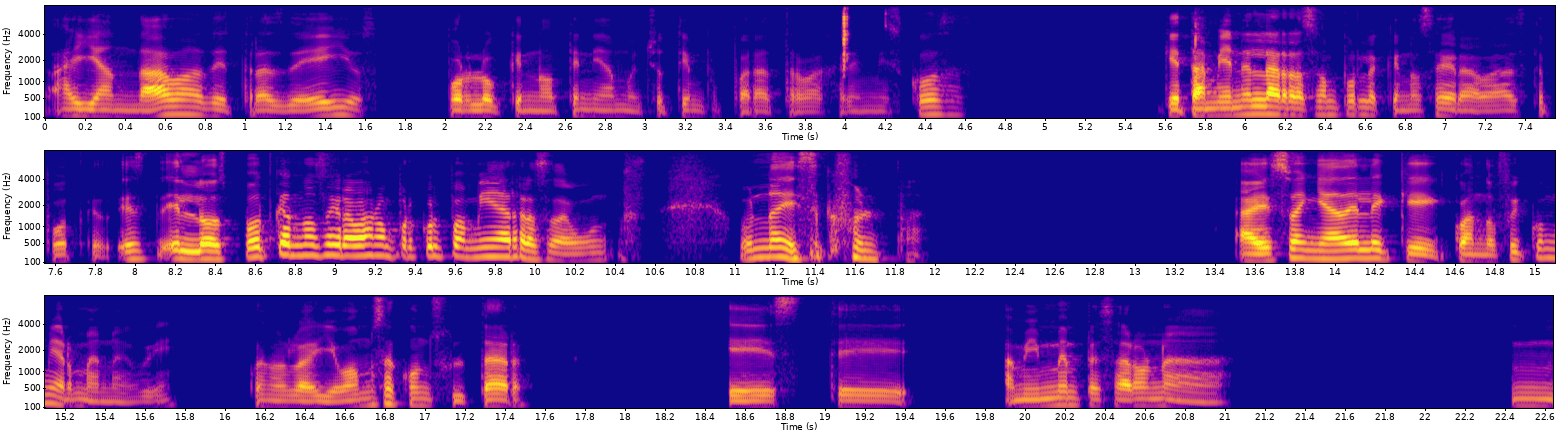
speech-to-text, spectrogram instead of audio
ahí andaba detrás de ellos, por lo que no tenía mucho tiempo para trabajar en mis cosas. Que también es la razón por la que no se grababa este podcast. Este- los podcasts no se grabaron por culpa mía, raza. un- una disculpa. A eso añádele que cuando fui con mi hermana, güey, cuando la llevamos a consultar, este, a mí me empezaron a, mm,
